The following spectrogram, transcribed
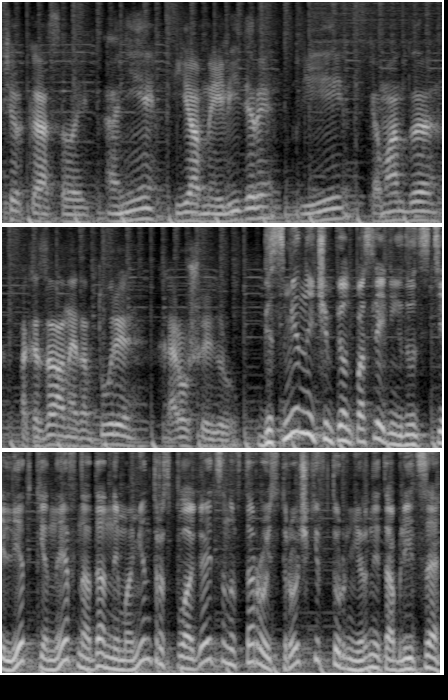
Черкасовой. Они явные лидеры и команда показала на этом туре хорошую игру. Бессменный чемпион последних 20 лет Кенеф на данный момент располагается на второй строчке в турнирной таблице.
